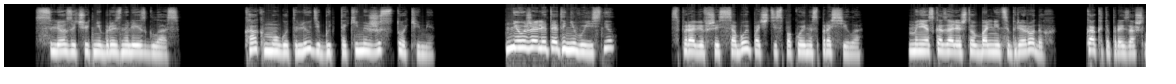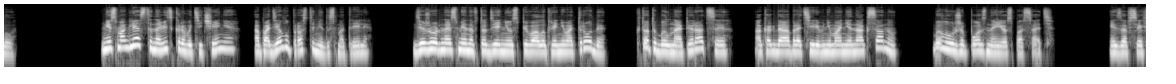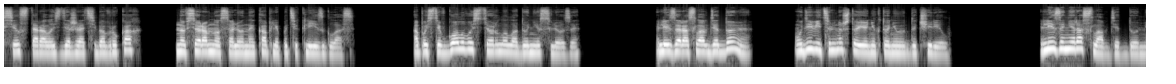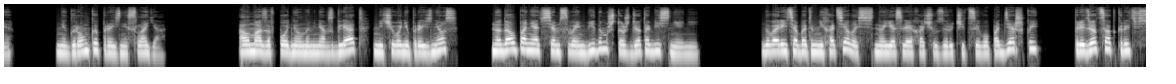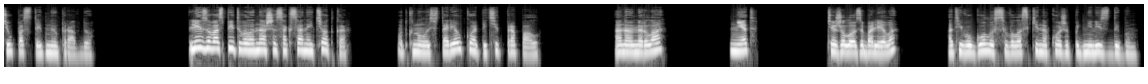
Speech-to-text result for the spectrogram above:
слезы чуть не брызнули из глаз. Как могут люди быть такими жестокими? Неужели ты это не выяснил? Справившись с собой, почти спокойно спросила. Мне сказали, что в больнице при родах. Как это произошло? Не смогли остановить кровотечение, а по делу просто не досмотрели. Дежурная смена в тот день не успевала принимать роды, Кто-то был на операции, а когда обратили внимание на Оксану, было уже поздно ее спасать. Изо всех сил старалась держать себя в руках, но все равно соленые капли потекли из глаз. Опустив голову, стерла ладонью слезы. Лиза росла в детдоме? Удивительно, что ее никто не удочерил. Лиза не росла в детдоме, негромко произнесла я. Алмазов поднял на меня взгляд, ничего не произнес, но дал понять всем своим видом, что ждет объяснений. Говорить об этом не хотелось, но если я хочу заручиться его поддержкой, придется открыть всю постыдную правду. Лизу воспитывала наша с Оксаной тетка. Уткнулась в тарелку, аппетит пропал. Она умерла? Нет. Тяжело заболела? От его голоса волоски на коже поднялись дыбом.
